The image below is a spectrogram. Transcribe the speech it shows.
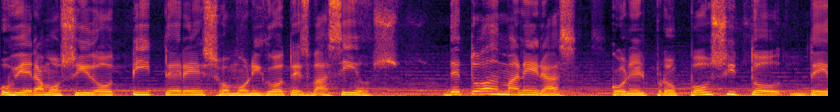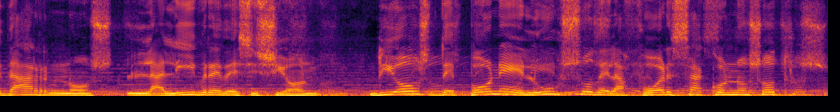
hubiéramos sido títeres o monigotes vacíos. De todas maneras, con el propósito de darnos la libre decisión, Dios depone el uso de la fuerza con nosotros.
